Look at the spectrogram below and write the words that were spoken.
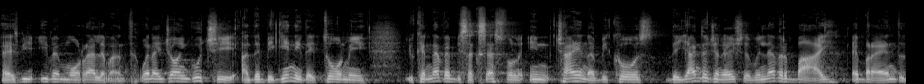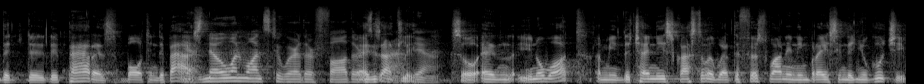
has been even more relevant. When I joined Gucci at the beginning, they told me you can never be successful in China because the younger generation will never buy a brand that the, the parents bought in the past. Yeah, no one wants to wear their father's exactly. Brand, yeah. So, and you know what? I mean, the Chinese customer were the first one in embracing the new Gucci.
